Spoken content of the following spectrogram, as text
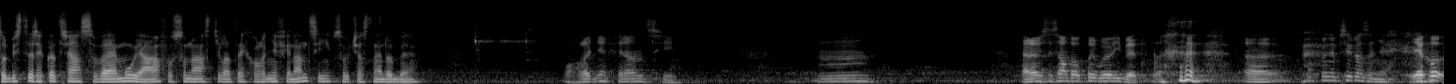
co byste řekl třeba svému já v 18 letech ohledně financí v současné době? Ohledně financí. Hmm. Já nevím, jestli se vám ta odpověď bude líbit. Úplně přirozeně. jako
